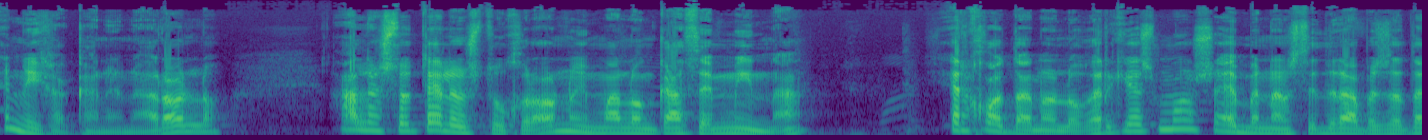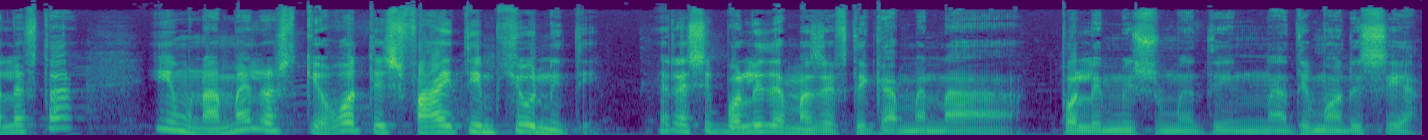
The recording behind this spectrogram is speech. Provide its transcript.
δεν είχα κανένα ρόλο αλλά στο τέλος του χρόνου ή μάλλον κάθε μήνα ερχόταν ο λογαριασμός, έμπαιναν στην τράπεζα τα λεφτά, ήμουνα μέλος και εγώ της Fight Impunity. Ρε εσύ πολύ δεν μαζευτήκαμε να πολεμήσουμε την ατιμορρησία.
